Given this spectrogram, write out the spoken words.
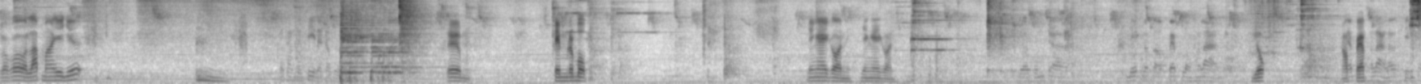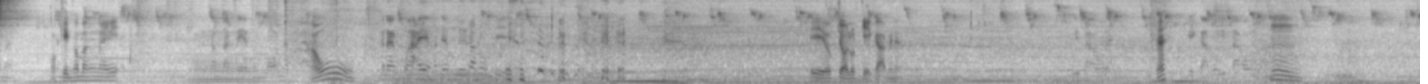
เราก็รับมาเยอะก็ทำเต็มที่แล้วครับผมๆ เริ่ม เต็มระบบ ยังไงก่อนนี่ยังไงก่อน เดี๋ยวผมจะยกแล้วก็เอาแป๊บลงข้างล่างยก เอาแป๊บข้างล่างแล้วก็เข็นเข้ามาเอาเข็นเข้ามาข้างในนี่อ๋อทำตากแดดมันร้อนครับเอา ขนาดควายอะมันยังเดินเข้าร่มพี่ เอ๊ะจอดรถเกะกะไหมน่ะลิเตาเนี่ยฮะ เกะกะพวกลิเตาอืม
